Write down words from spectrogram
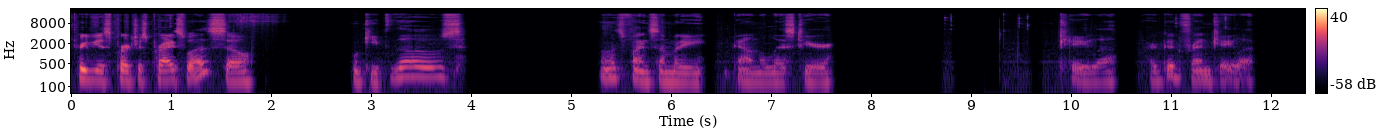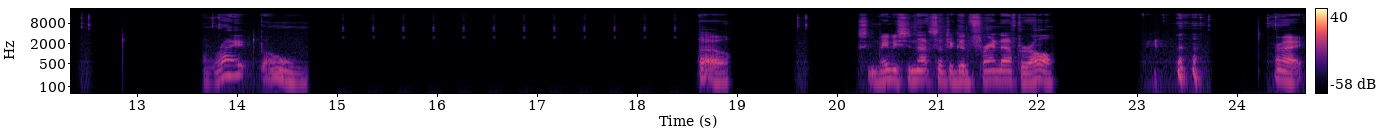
previous purchase price was, so we'll keep those. Well, let's find somebody down the list here. Kayla, our good friend Kayla. All right, boom. Uh-oh. Maybe she's not such a good friend after all. all right,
